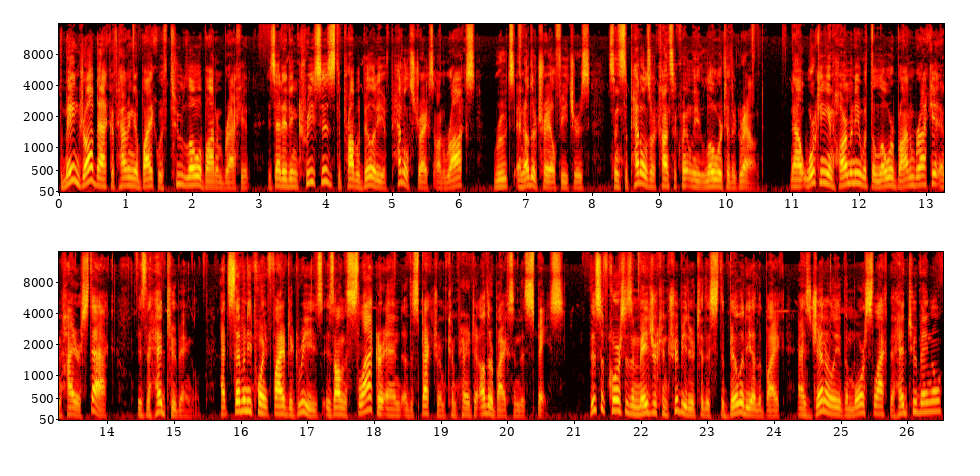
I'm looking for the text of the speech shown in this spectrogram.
The main drawback of having a bike with too low a bottom bracket is that it increases the probability of pedal strikes on rocks, roots, and other trail features, since the pedals are consequently lower to the ground. Now, working in harmony with the lower bottom bracket and higher stack is the head tube angle. At 70.5 degrees is on the slacker end of the spectrum compared to other bikes in this space. This of course is a major contributor to the stability of the bike as generally the more slack the head tube angle,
